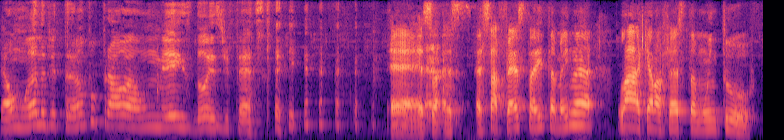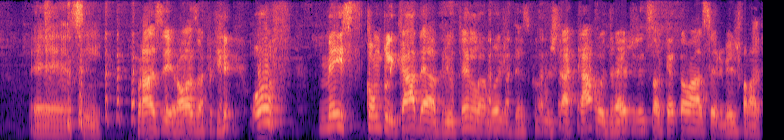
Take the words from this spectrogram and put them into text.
É um ano de trampo pra um mês, dois de festa aí. É, essa, essa, essa festa aí também não é lá aquela festa muito, é, assim, prazerosa, porque o mês complicado é abril, pelo amor de Deus. Quando acaba o draft, a gente só quer tomar uma cerveja e falar,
